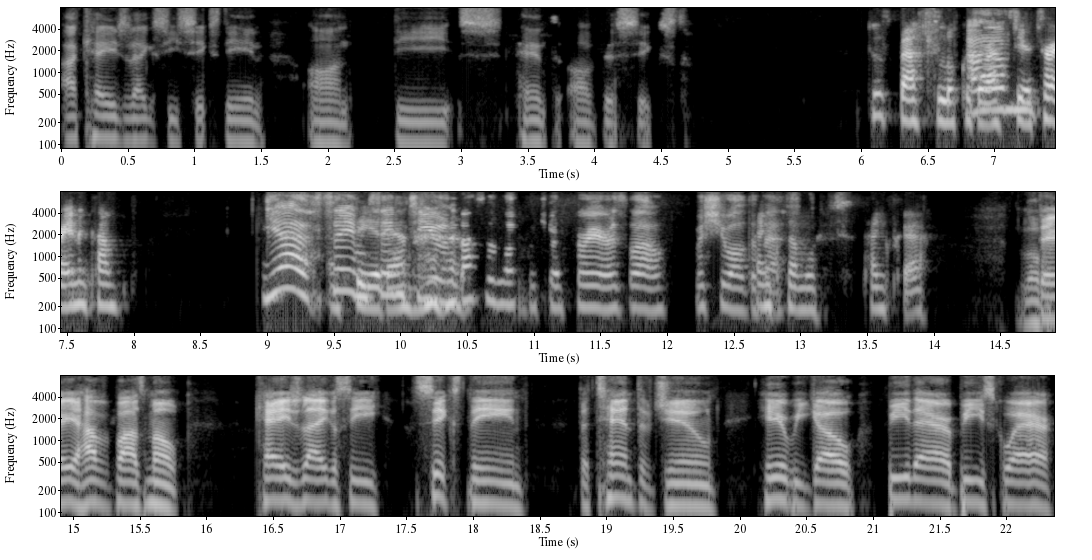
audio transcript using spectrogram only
at Cage Legacy 16 on the 10th of the 6th? Just best of luck with the rest of your um, training camp. Yeah, same, same to you, and best of luck with your career as well. Wish you all the Thanks best. Thanks so much. Thanks, Claire. there you have it, Basmo. Cage Legacy 16, the 10th of June. Here we go. Be there, be square.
